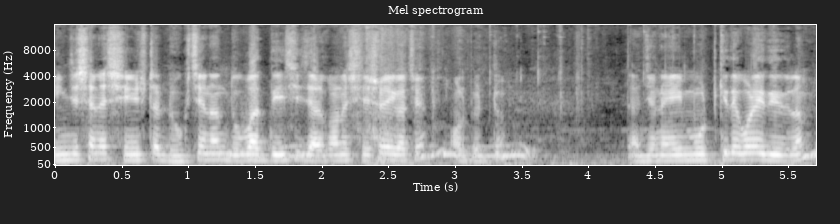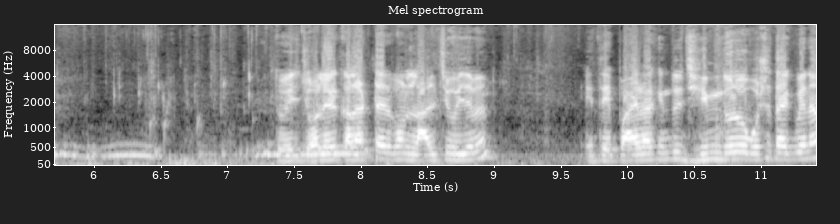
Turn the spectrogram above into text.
ইঞ্জেকশানের সিরিজটা ঢুকছে না, দুবার দিয়েছি, যার কারণে শেষ হয়ে গেছে, অল্প একটু। তার জন্য এই মুটকিতে করেই দিয়ে দিলাম। তো এই জলের কালারটা এরকম লালচে হয়ে যাবে। এতে পায়রা কিন্তু ঝিম ধরেও বসে থাকবে না,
